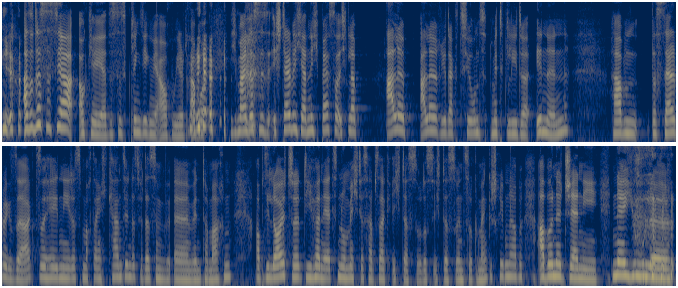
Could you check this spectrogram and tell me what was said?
Ja. Also das ist ja, okay, ja, das ist, klingt irgendwie auch weird, aber ich meine, das ist, ich stelle mich ja nicht besser. Ich glaube, alle, alle RedaktionsmitgliederInnen haben dasselbe gesagt, so hey, nee, das macht eigentlich keinen Sinn, dass wir das im äh, Winter machen. Aber die Leute, die hören ja jetzt nur mich, deshalb sage ich das so, dass ich das so ins Dokument geschrieben habe. Aber eine Jenny, eine Jule,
